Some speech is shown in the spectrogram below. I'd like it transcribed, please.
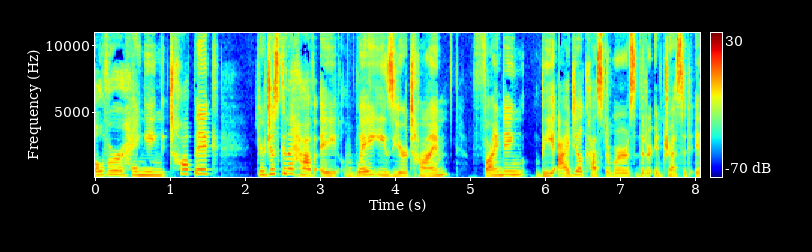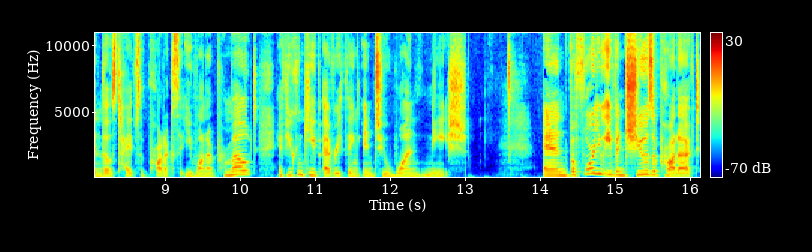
overhanging topic you're just going to have a way easier time finding the ideal customers that are interested in those types of products that you want to promote if you can keep everything into one niche and before you even choose a product,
